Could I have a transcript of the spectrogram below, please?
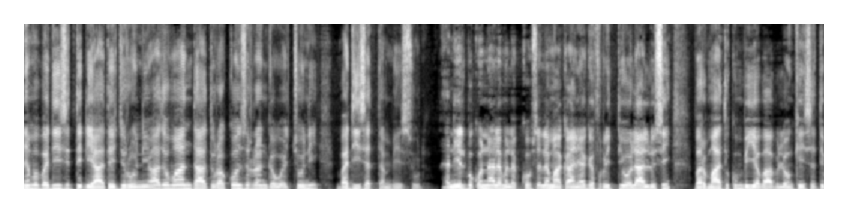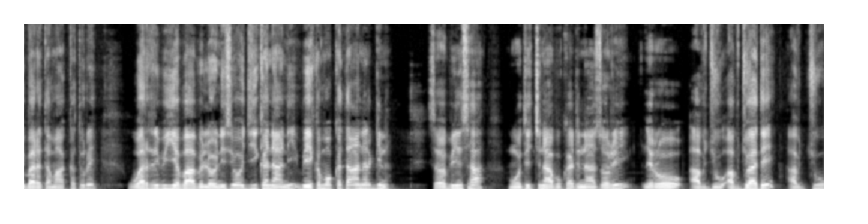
nama badiisitti dhiyaatee jiruun haatoo maan taatu rakkoon sirra hin ga'u jechuun Daani'eel boqonnaa lama lakkoofsa lamaa kaanii haga furiitti yoo laallus barmaati kun biyya baabiloon keessatti baratamaa akka ture. Warri biyya baabiloonis hojii kanaanii beekamoo akka ta'an argina. Sababiin isaa mootichi naabukadnaasorii yeroo abjuu abju'ate abjuu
